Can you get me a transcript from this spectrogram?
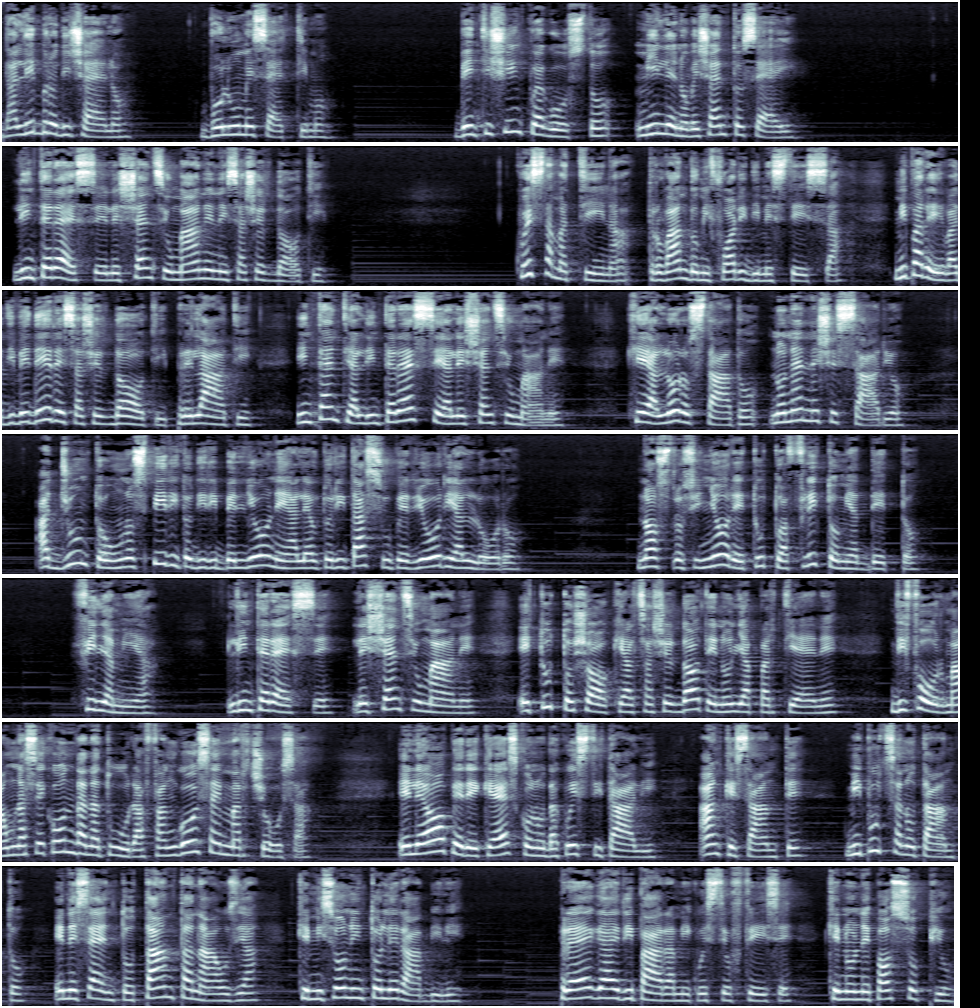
Dal Libro di Cielo, volume settimo, 25 agosto 1906. L'interesse e le scienze umane nei sacerdoti. Questa mattina, trovandomi fuori di me stessa, mi pareva di vedere sacerdoti, prelati, intenti all'interesse e alle scienze umane, che al loro stato non è necessario aggiunto uno spirito di ribellione alle autorità superiori a loro. Nostro Signore, tutto afflitto, mi ha detto Figlia mia, l'interesse, le scienze umane e tutto ciò che al sacerdote non gli appartiene vi forma una seconda natura fangosa e marciosa, e le opere che escono da questi tali, anche sante, mi puzzano tanto e ne sento tanta nausea che mi sono intollerabili. Prega e riparami queste offese, che non ne posso più.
